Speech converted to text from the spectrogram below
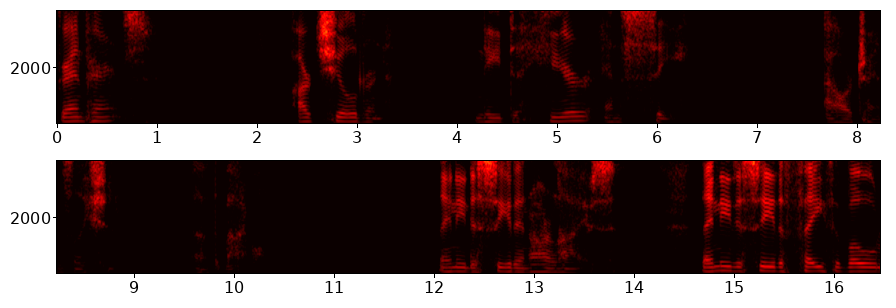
Grandparents, our children need to hear and see our translation of the Bible. They need to see it in our lives. They need to see the faith of old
